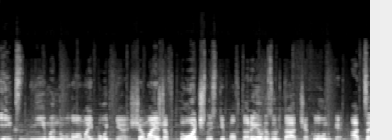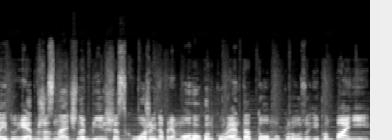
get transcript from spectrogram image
Ікс дні минулого майбутнього, що майже в точності повторив результат чаклунки. А цей дует вже значно більше схожий на прямого конкурента Тому Крузу і компанії.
